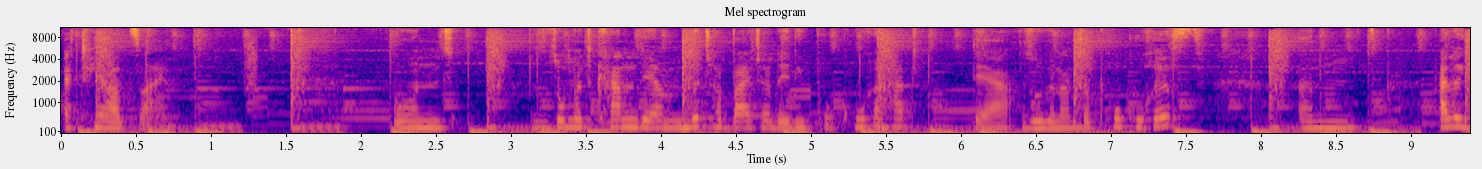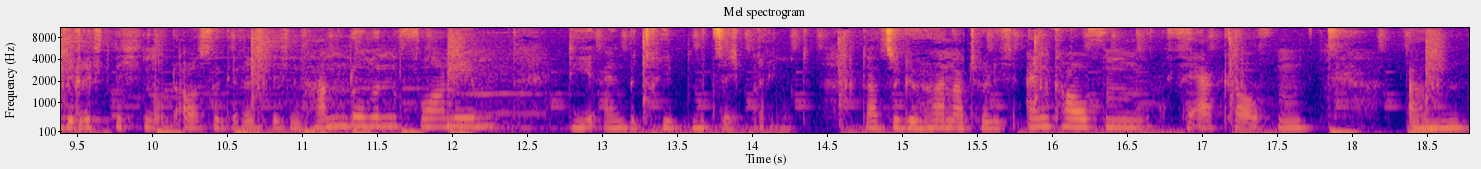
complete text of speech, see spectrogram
erklärt sein. Und somit kann der Mitarbeiter, der die Prokura hat, der sogenannte Prokurist, ähm, alle gerichtlichen und außergerichtlichen Handlungen vornehmen, die ein Betrieb mit sich bringt. Dazu gehören natürlich Einkaufen, Verkaufen, ähm,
